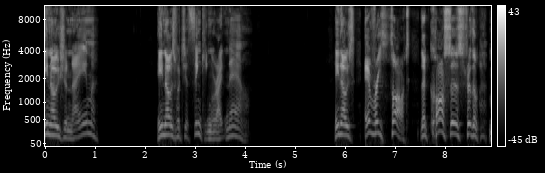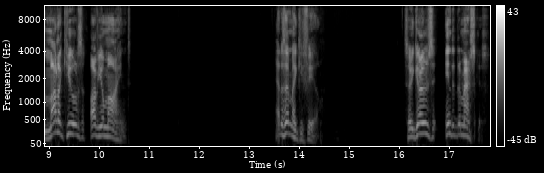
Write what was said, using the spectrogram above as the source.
He knows your name. He knows what you're thinking right now. He knows every thought that courses through the molecules of your mind. How does that make you feel? So he goes into Damascus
